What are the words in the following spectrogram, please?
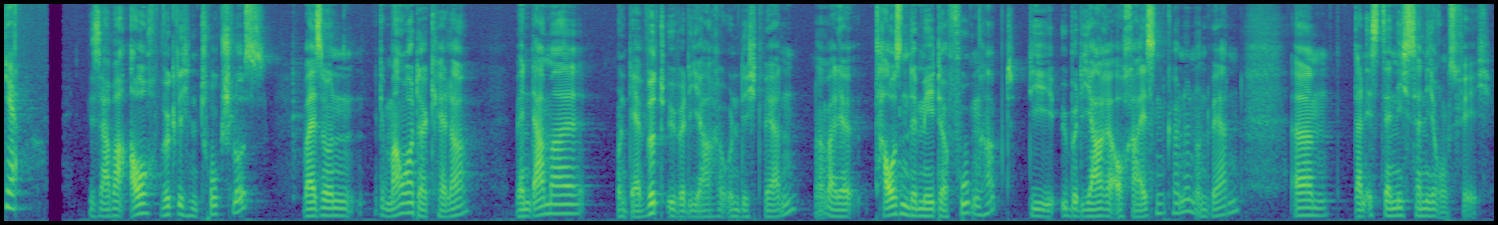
Ja. Ist aber auch wirklich ein Trugschluss, weil so ein gemauerter Keller, wenn da mal, und der wird über die Jahre undicht werden, ne, weil ihr tausende Meter Fugen habt, die über die Jahre auch reißen können und werden, ähm, dann ist der nicht sanierungsfähig.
